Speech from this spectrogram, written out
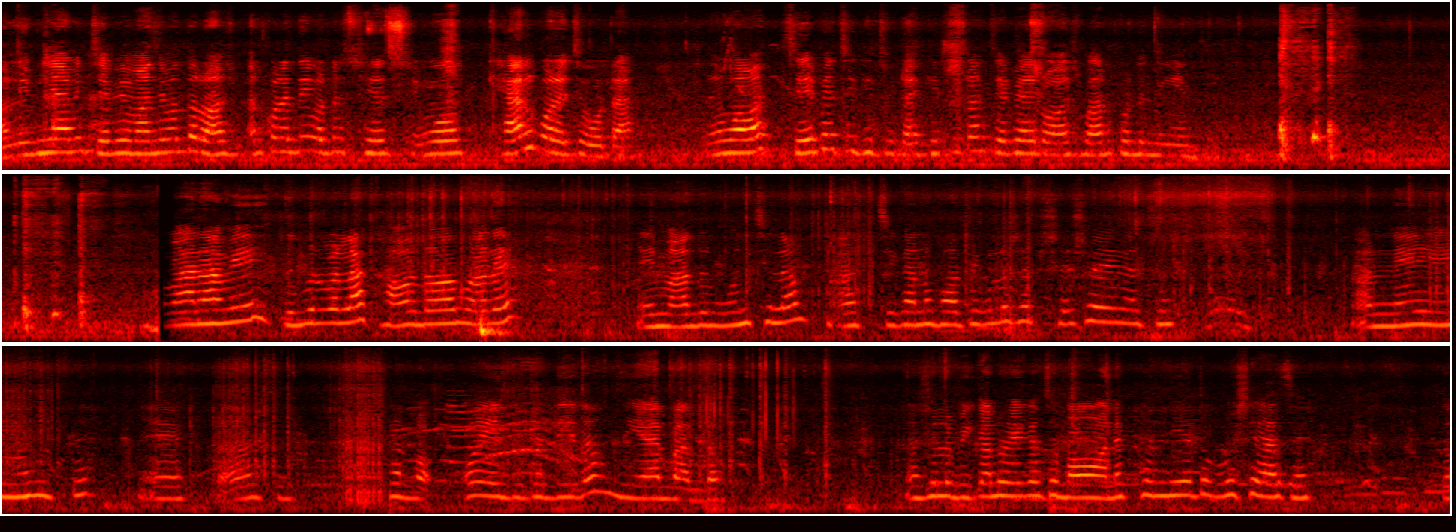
অলিভিয়া আমি চেপে মাঝে মধ্যে রস বার করে দিই ওটা শেষ ও খেয়াল করেছে ওটা। ও আবার চেপেছে কিছুটা কিছুটা চেপে রস বার করে দিয়েছে আবার আমি দুপুরবেলা খাওয়া দাওয়ার পরে এই মাদুর বুনছিলাম আর চিকানো পাতিগুলো সব শেষ হয়ে গেছে। আর নেই এই মুহূর্তে, একটা আছে। ওই এই দিয়ে দাও, দিয়ে আর বাদ দাও। আসলে বিকাল হয়ে গেছে, বাবা অনেকক্ষণ নিয়ে তো বসে আছে। তো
